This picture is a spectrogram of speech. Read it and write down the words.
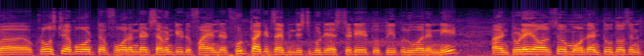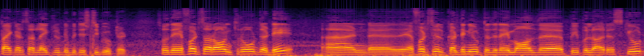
Uh, close to about uh, 470 to 500 food packets have been distributed yesterday to people who are in need, and today also more than 2,000 packets are likely to be distributed. So the efforts are on throughout the day, and uh, the efforts will continue till the time all the people are rescued.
